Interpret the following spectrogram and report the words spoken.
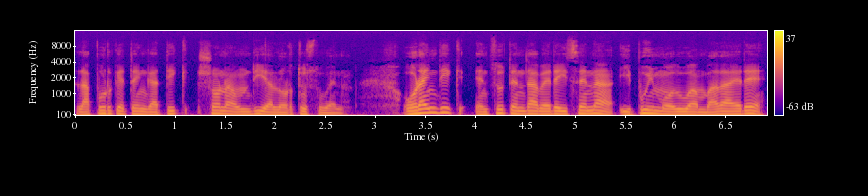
lapurketengatik sona handia lortu zuen. Oraindik entzuten da bere izena ipuin moduan bada ere,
